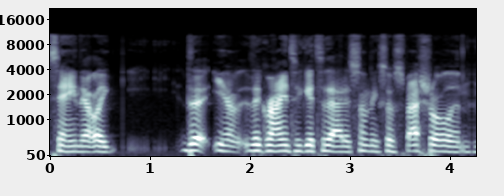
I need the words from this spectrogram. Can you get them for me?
saying that like the you know the grind to get to that is something so special and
